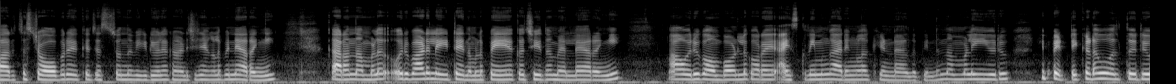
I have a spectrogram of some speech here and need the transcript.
പറിച്ച സ്ട്രോബെറി ഒക്കെ ജസ്റ്റ് ഒന്ന് വീഡിയോയിൽ കാണിച്ച് ഞങ്ങൾ പിന്നെ ഇറങ്ങി. കാരണം നമ്മൾ ഒരുപാട് ലേറ്റായി നമ്മൾ പേ ഒക്കെ ചെയ്ത് മെല്ലെ ഇറങ്ങി. ആ ഒരു കോമ്പൗണ്ടിൽ കുറേ ഐസ്ക്രീമും കാര്യങ്ങളൊക്കെ ഉണ്ടായിരുന്നു പിന്നെ നമ്മൾ ഈ ഒരു ഈ പെട്ടിക്കട പോലത്തെ ഒരു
